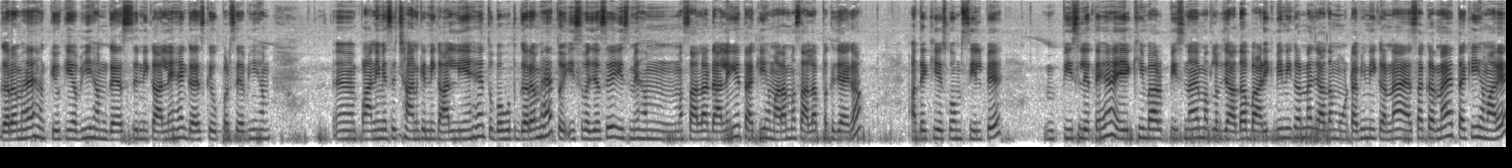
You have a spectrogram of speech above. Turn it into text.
गरम है, क्योंकि अभी हम गैस से निकाले हैं, गैस के ऊपर से अभी हम पानी में से छान के निकाल लिए हैं तो बहुत गर्म है तो इस वजह से इसमें हम मसाला डालेंगे ताकि हमारा मसाला पक जाएगा। और देखिए इसको हम सील पे पीस लेते हैं। एक ही बार पीसना है मतलब ज़्यादा बारीक भी नहीं करना, ज़्यादा मोटा भी नहीं करना है ऐसा करना है ताकि हमारे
